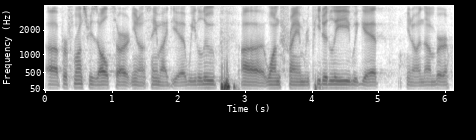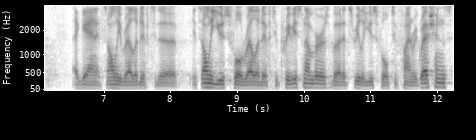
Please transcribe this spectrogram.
Uh, performance results are you know same idea. We loop one frame repeatedly. We get you know a number Again, it's only relative to the, it's only useful relative to previous numbers, but it's really useful to find regressions,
